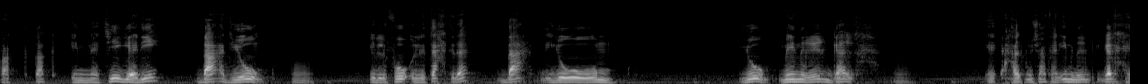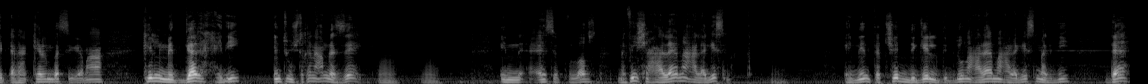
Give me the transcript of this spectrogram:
تك تك. النتيجة دي بعد يوم. اللي فوق اللي تحت ده بعد يوم. يوم من غير جرح. إيه، حضرتك مش عارف يعني إيه من غير جرح؟ أنا هتكلم بس يا جماعة كلمة جرح دي أنتوا مش عاملة إزاي. إن آسف في اللفظ مفيش علامة على جسمك. إن أنت تشد جلد بدون علامة على جسمك دي ده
